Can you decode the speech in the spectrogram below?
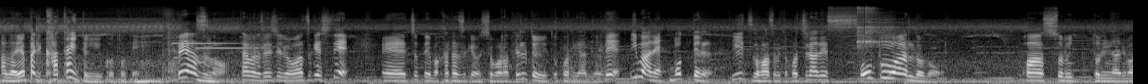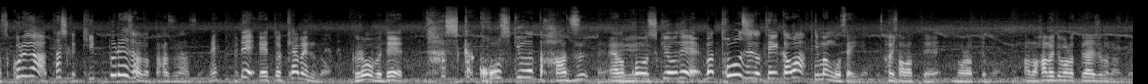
あのやっぱり硬いということでベアーズの田村選手にお預けして、えーちょっと今片付けをしてもらってるというところになるので今ね持ってる唯一のファーストミットこちらです。オープンワールドのファーストミットになります。これが確かキップレザーだったはずなんですよね。で、えっとキャメルのグローブで確か公式用だったはず。あの公式用で、まあ、当時の定価は2万5000円ではい。触ってもらっても、あのはめてもらって大丈夫なんで、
